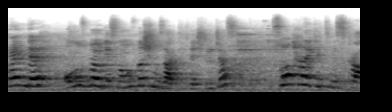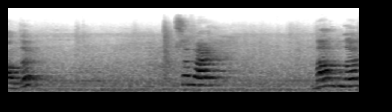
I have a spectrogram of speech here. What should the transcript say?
Hem de omuz bölgesini, omuz başımızı aktifleştireceğiz. Son hareketimiz kaldı. Sefer dumbbell'ı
